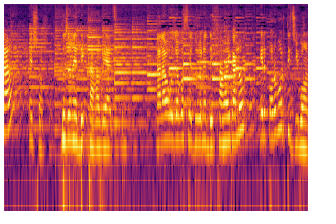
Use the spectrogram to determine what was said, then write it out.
যাও এসো, দুজনের দীক্ষা হবে আজকে। লালাবাবু জগৎ সেট দুজনের দীক্ষা হয়ে গেল। এর পরবর্তী জীবন,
